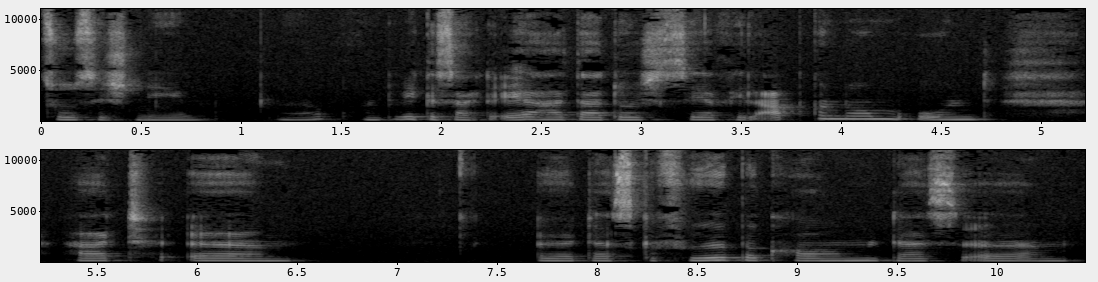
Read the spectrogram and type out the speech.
zu sich nehmen. Ja. Und wie gesagt, er hat dadurch sehr viel abgenommen und hat ähm, äh, das Gefühl bekommen, dass, ähm,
